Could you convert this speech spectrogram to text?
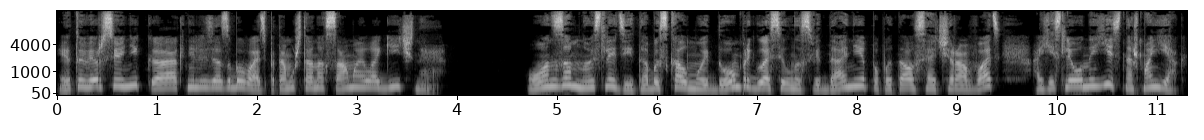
Эту версию никак нельзя забывать, потому что она самая логичная. Он за мной следит, обыскал мой дом, пригласил на свидание, попытался очаровать, а если он и есть наш маньяк?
